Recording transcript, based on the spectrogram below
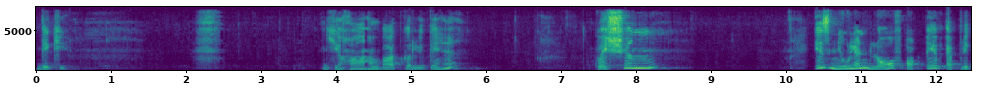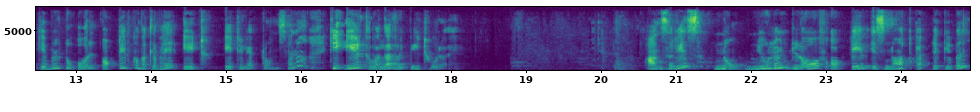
देखिए यहाँ हम बात कर लेते हैं question is Newland law of octave applicable to all octave का मतलब है एट एट इलेक्ट्रॉन्स है ना कि एर्थ वाला रिपीट हो रहा है answer is no Newland law of octave is not applicable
